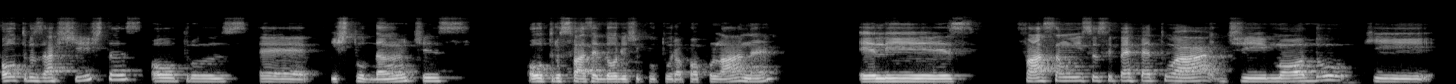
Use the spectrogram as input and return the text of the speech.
outros artistas, outros é, estudantes, outros fazedores de cultura popular, né? Eles façam isso se perpetuar de modo que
